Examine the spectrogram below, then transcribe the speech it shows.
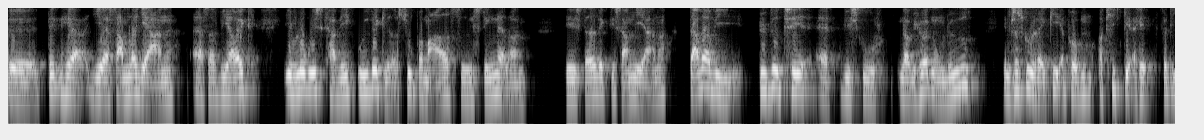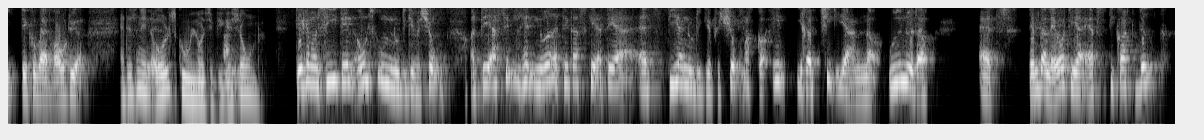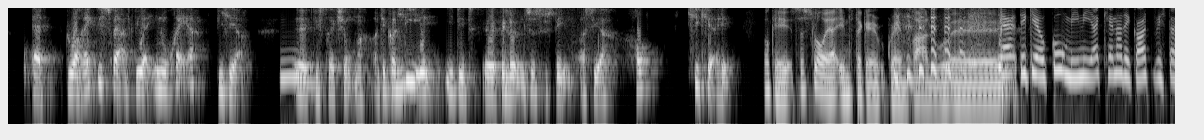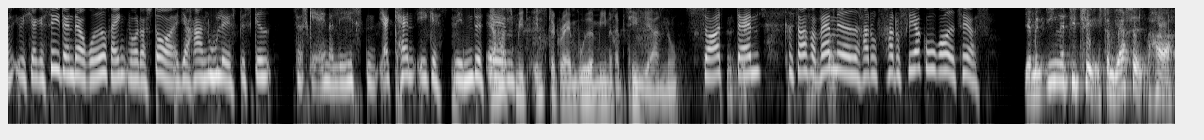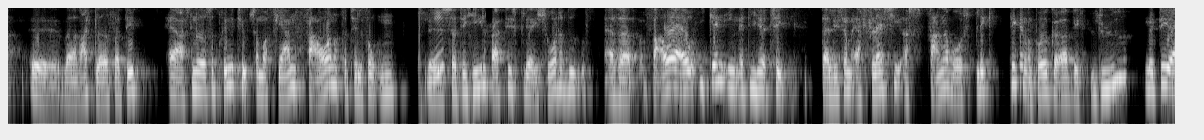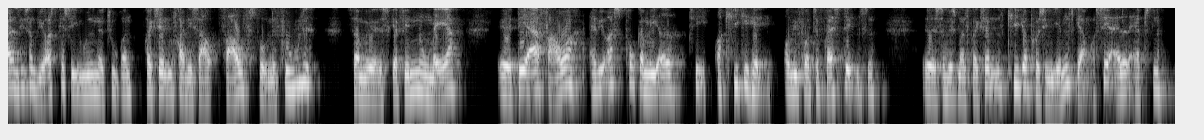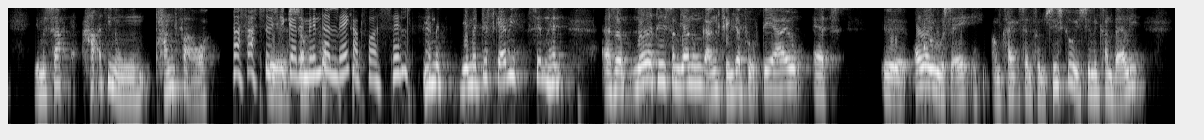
øh, den her jæger-samler hjerne, Altså, vi har jo ikke, evolutisk har vi ikke udviklet os super meget siden stenalderen. Det er stadigvæk de samme hjerner. Der var vi bygget til, at vi skulle, når vi hørte nogle lyde, jamen så skulle vi reagere på dem og kigge derhen, fordi det kunne være et rovdyr. Er det sådan en old school notifikation? Det kan man sige, det er en old school notifikation, og det er simpelthen noget af det, der sker, det er, at de her notifikationer går ind i reptilhjernen og udnytter, at dem, der laver de her apps, de godt ved, at du har rigtig svært ved at ignorere de her mm. øh, distraktioner, og det går lige ind i dit øh, belønnelsessystem og siger, hov, kig herhen. Okay, så slår jeg Instagram fra nu. Øh... Ja, det giver jo god mening. Jeg kender det godt. Hvis, der, hvis jeg kan se den der røde ring, hvor der står, at jeg har en ulæst besked, så skal jeg ind og læse den. Jeg kan ikke mm. vente. Jeg har. Øhm. smidt Instagram ud af min reptilhjerne nu. Sådan. Christoffer, hvad med, har du, har du flere gode råd til os? Jamen, en af de ting, som jeg selv har øh, været ret glad for, det er sådan noget så primitivt som at fjerne farverne fra telefonen. Okay. Øh, så det hele faktisk bliver i sort og hvid. Altså, farver er jo igen en af de her ting, der ligesom er flashy og fanger vores blik. Det kan man både gøre ved lyde, men det er ligesom vi også kan se ude i naturen. For eksempel fra de farvesvundne fugle, som øh, skal finde nogle mager. Øh, det er farver, er vi også programmeret til at kigge hen, og vi får tilfredsstillelse. Øh, så hvis man for eksempel kigger på sin hjemmeskærm og ser alle appsene, jamen så har de nogle pangfarver. så vi skal gøre det mindre for, lækkert for os selv. jamen, jamen det skal vi simpelthen. Altså noget af det, som jeg nogle gange tænker på, det er jo, at øh, over i USA, omkring San Francisco i Silicon Valley,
